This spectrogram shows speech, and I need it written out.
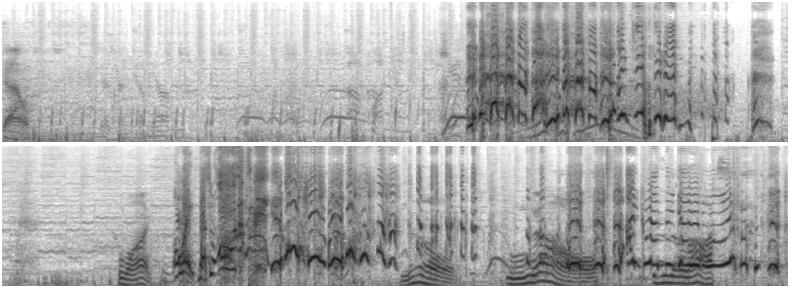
down. Who won? Oh wait, that's what- Oh, that's me! Oh! No. No. I grabbed the guy lost. won!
